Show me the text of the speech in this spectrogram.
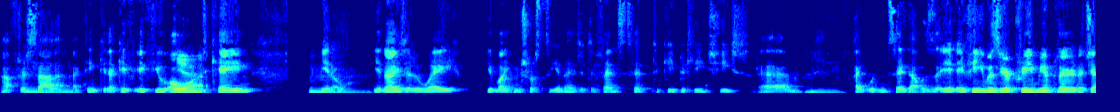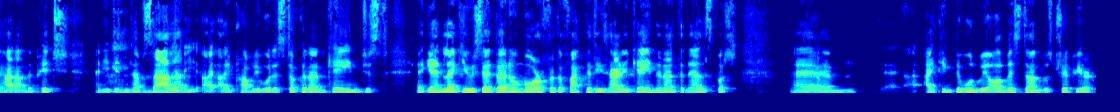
After Salah. Mm. I think like if, if you owned yeah. Kane, you know, mm. United away, you mightn't trust the United defence to, to keep a clean sheet. Um, mm. I wouldn't say that was if he was your premium player that you had on the pitch and you didn't have Salah, I, I probably would have stuck it on Kane. Just again, like you said, Benno more for the fact that he's Harry Kane than anything else. But um, yeah. I think the one we all missed on was Trippier.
